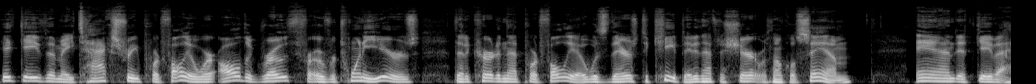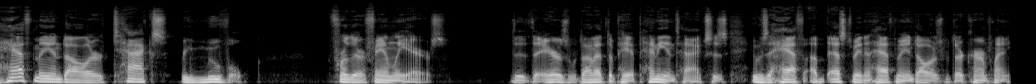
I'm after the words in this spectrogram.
it gave them a tax free portfolio where all the growth for over 20 years that occurred in that portfolio was theirs to keep. They didn't have to share it with Uncle Sam. And it gave a half million dollar tax removal for their family heirs. The, the heirs would not have to pay a penny in taxes. It was a half, estimated half million dollars with their current planning.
